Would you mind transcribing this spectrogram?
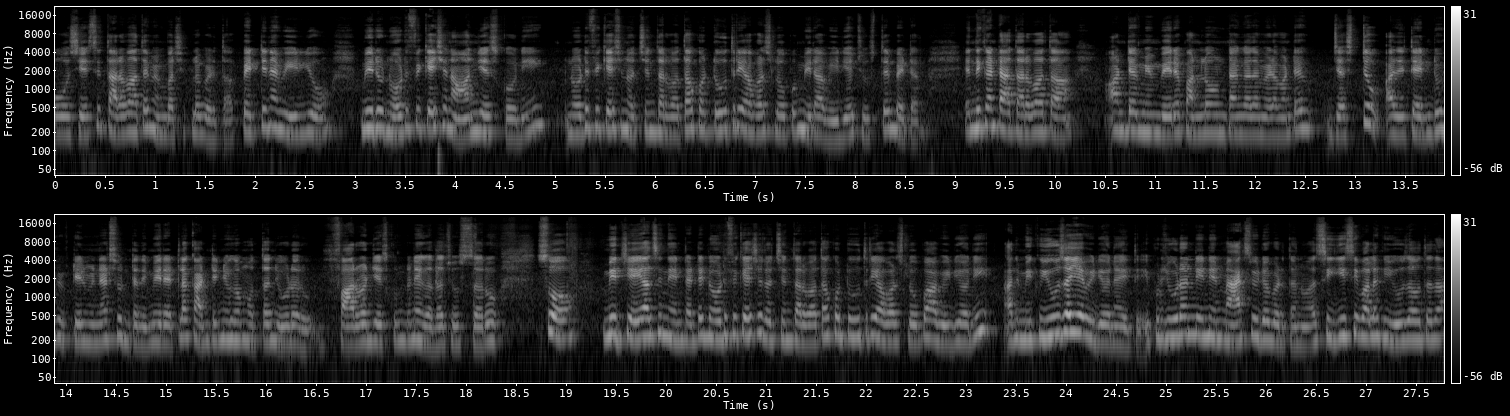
పోస్ట్ చేసి తర్వాతే మెంబర్షిప్లో పెడతా. పెట్టిన వీడియో మీరు నోటిఫికేషన్ ఆన్ చేసుకొని నోటిఫికేషన్ వచ్చిన తర్వాత ఒక టూ త్రీ అవర్స్ లోపు మీరు ఆ వీడియో చూస్తే బెటర్. ఎందుకంటే ఆ తర్వాత అంటే మేము వేరే పనిలో ఉంటాం కదా మేడం అంటే జస్ట్ అది టెన్ టు ఫిఫ్టీన్ మినిట్స్ ఉంటుంది. మీరు ఎట్లా కంటిన్యూగా మొత్తం చూడరు. ఫార్వర్డ్ చేసుకుంటూనే కదా చూస్తారు. సో మీరు చేయాల్సింది ఏంటంటే నోటిఫికేషన్ వచ్చిన తర్వాత ఒక టూ త్రీ అవర్స్ లోపు ఆ వీడియోని అది మీకు యూజ్ అయ్యే వీడియోనే అయితే. ఇప్పుడు చూడండి నేను మ్యాథ్స్ వీడియో పెడతాను. అది సిఈసి వాళ్ళకి యూజ్ అవుతుందా?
